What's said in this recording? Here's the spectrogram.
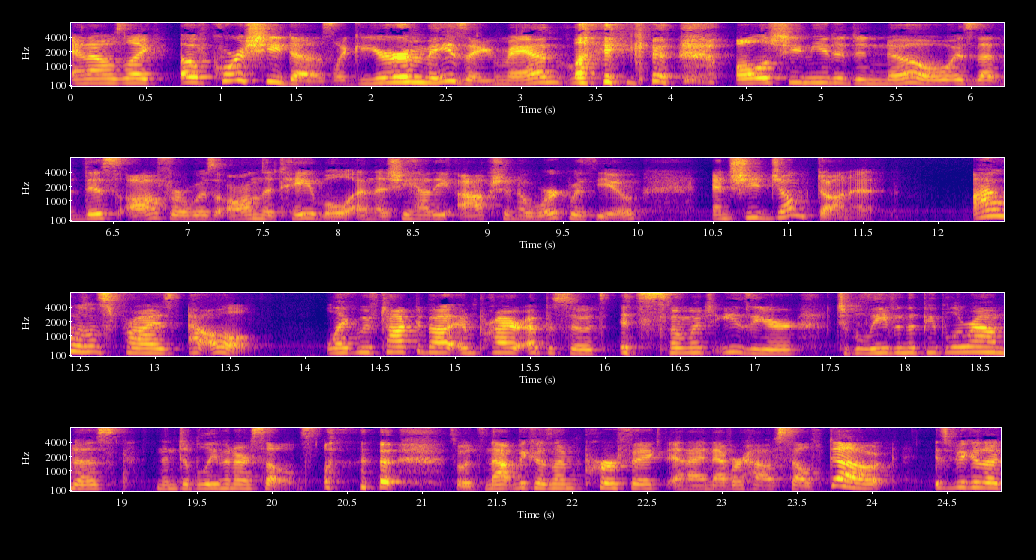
And I was like, of course she does. Like, you're amazing, man. Like, all she needed to know is that this offer was on the table and that she had the option to work with you. And she jumped on it. I wasn't surprised at all. Like we've talked about in prior episodes, it's so much easier to believe in the people around us than to believe in ourselves. so it's not because I'm perfect and I never have self doubt, it's because I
